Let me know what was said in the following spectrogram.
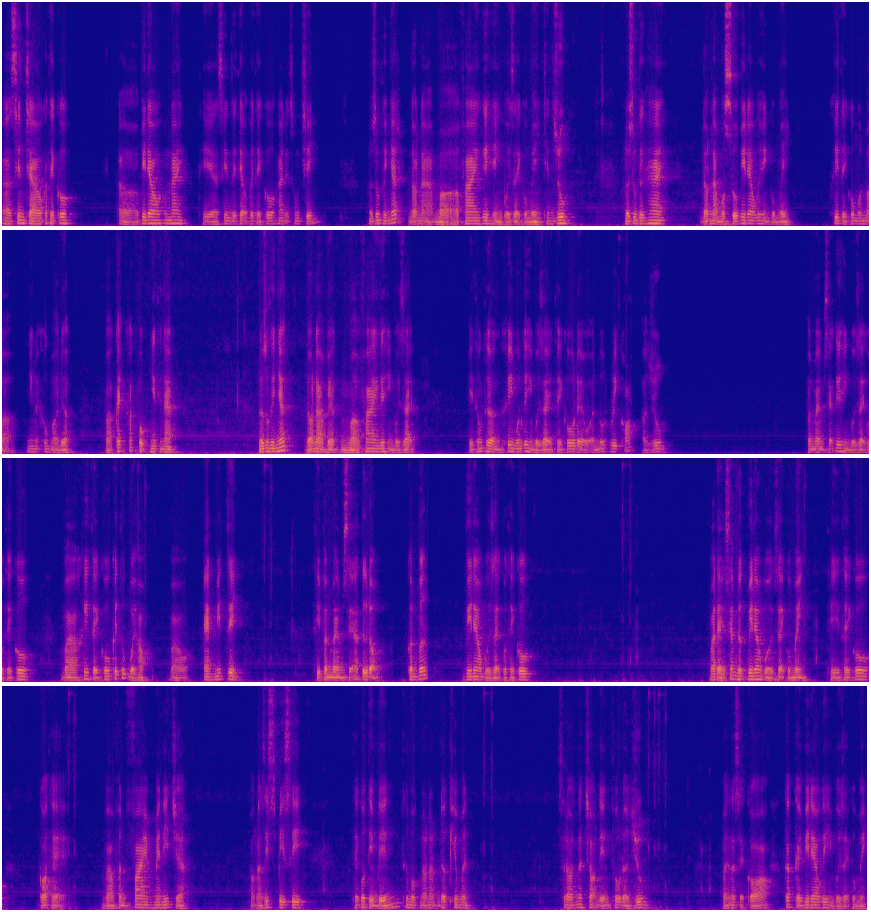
Ờ, xin chào các thầy cô. Ở video hôm nay thì ờ, xin giới thiệu với thầy cô hai nội dung chính. Nội dung thứ nhất đó là mở file ghi hình buổi dạy của mình trên Zoom. Nội dung thứ hai đó là một số video ghi hình của mình khi thầy cô muốn mở nhưng lại không mở được và cách khắc phục như thế nào. Nội dung thứ nhất đó là việc mở file ghi hình buổi dạy thì thông thường khi muốn ghi hình buổi dạy, thầy cô đều ấn nút record ở Zoom. Phần mềm sẽ ghi hình buổi dạy của thầy cô. Và khi thầy cô kết thúc buổi học vào end meeting, thì phần mềm sẽ tự động convert video buổi dạy của thầy cô. Và để xem được video buổi dạy của mình, thì thầy cô có thể vào phần File Manager hoặc là this PC thế cô tìm đến thư mục nó là document sau đó chúng ta chọn đến folder zoom. Và chúng ta sẽ có các cái video ghi hình buổi dạy của mình.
